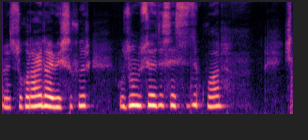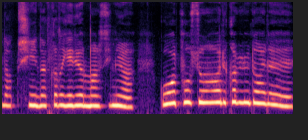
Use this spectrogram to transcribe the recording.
Evet skor hala 1-0. Uzun bir süredir sessizlik var. Şimdi 67 dakikada geliyor Marsilya. Gol pozisyonu harika bir müdahale.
